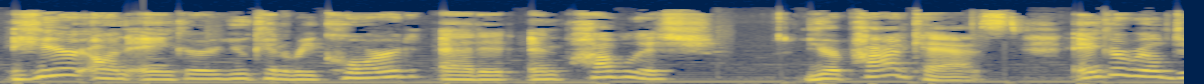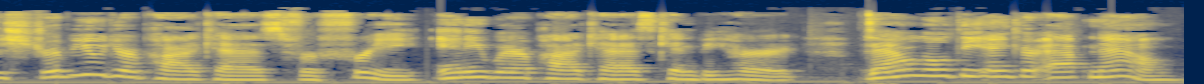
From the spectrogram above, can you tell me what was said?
Here on Anchor, you can record, edit, and publish your podcast. Anchor will distribute your podcast for free anywhere podcasts can be heard. Download the Anchor app now.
